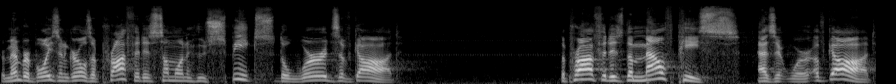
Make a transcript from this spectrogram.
Remember, boys and girls, a prophet is someone who speaks the words of God. The prophet is the mouthpiece, as it were, of God.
